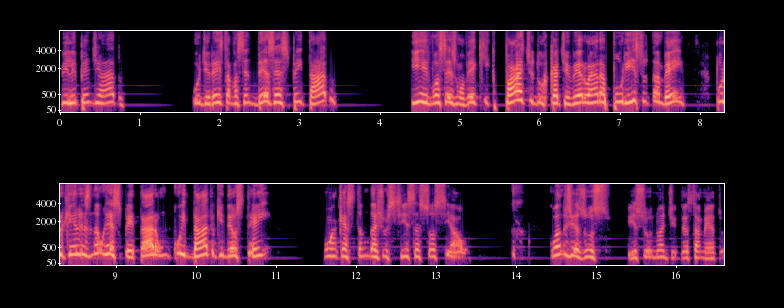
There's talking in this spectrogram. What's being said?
vilipendiado. O direito estava sendo desrespeitado. E vocês vão ver que parte do cativeiro era por isso também porque eles não respeitaram o cuidado que Deus tem com a questão da justiça social. Quando Jesus, isso no Antigo Testamento,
